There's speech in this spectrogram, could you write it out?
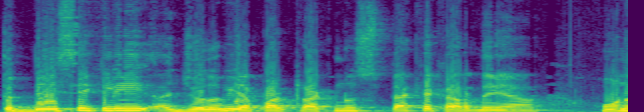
ਤਾਂ ਬੇਸਿਕਲੀ ਜਦੋਂ ਵੀ ਆਪਾਂ ਟਰੱਕ ਨੂੰ ਸਪੈਕ ਕਰਦੇ ਆ ਹੁਣ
